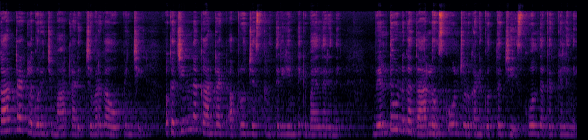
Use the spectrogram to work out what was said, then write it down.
కాంట్రాక్ట్ల గురించి మాట్లాడి చివరగా ఒప్పించి ఒక చిన్న కాంట్రాక్ట్ అప్రూవ్ చేసుకుని తిరిగి ఇంటికి బయలుదేరింది. వెళ్తూ ఉండగా దారిలో స్కూల్ చూడగానే గుర్తొచ్చి స్కూల్ దగ్గరికి వెళ్ళింది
